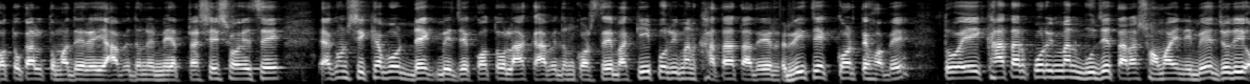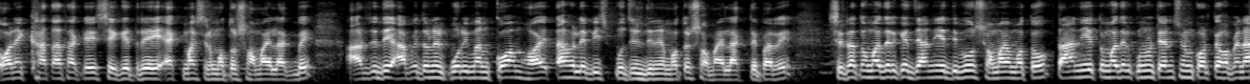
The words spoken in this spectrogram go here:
গতকাল তোমাদের এই আবেদনের মেয়াদটা শেষ হয়েছে। এখন শিক্ষা বোর্ড দেখবে যে কত লাখ আবেদন করছে বা কি পরিমাণ খাতা তাদের রিচেক করতে হবে। তো এই খাতার পরিমাণ বুঝে তারা সময় নেবে। যদি অনেক খাতা থাকে, সেক্ষেত্রে এক মাসের মতো সময় লাগবে। আর যদি আবেদনের পরিমাণ কম হয়, তাহলে বিশ পঁচিশ দিনের মতো সময় লাগতে পারে। সেটা তোমাদেরকে জানিয়ে দিব সময় মতো। তা নিয়ে তোমাদের কোনো টেনশন করতে হবে না।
